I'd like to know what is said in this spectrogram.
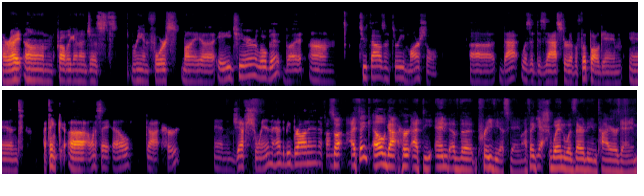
All right. Um, probably gonna just reinforce my uh, age here a little bit, but um, 2003 Marshall. Uh, that was a disaster of a football game, and I think uh, I want to say Ell got hurt, and Jeff Schwinn had to be brought in. If I'm So I think Ell got hurt at the end of the previous game. I think Yeah. Schwinn was there the entire game.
